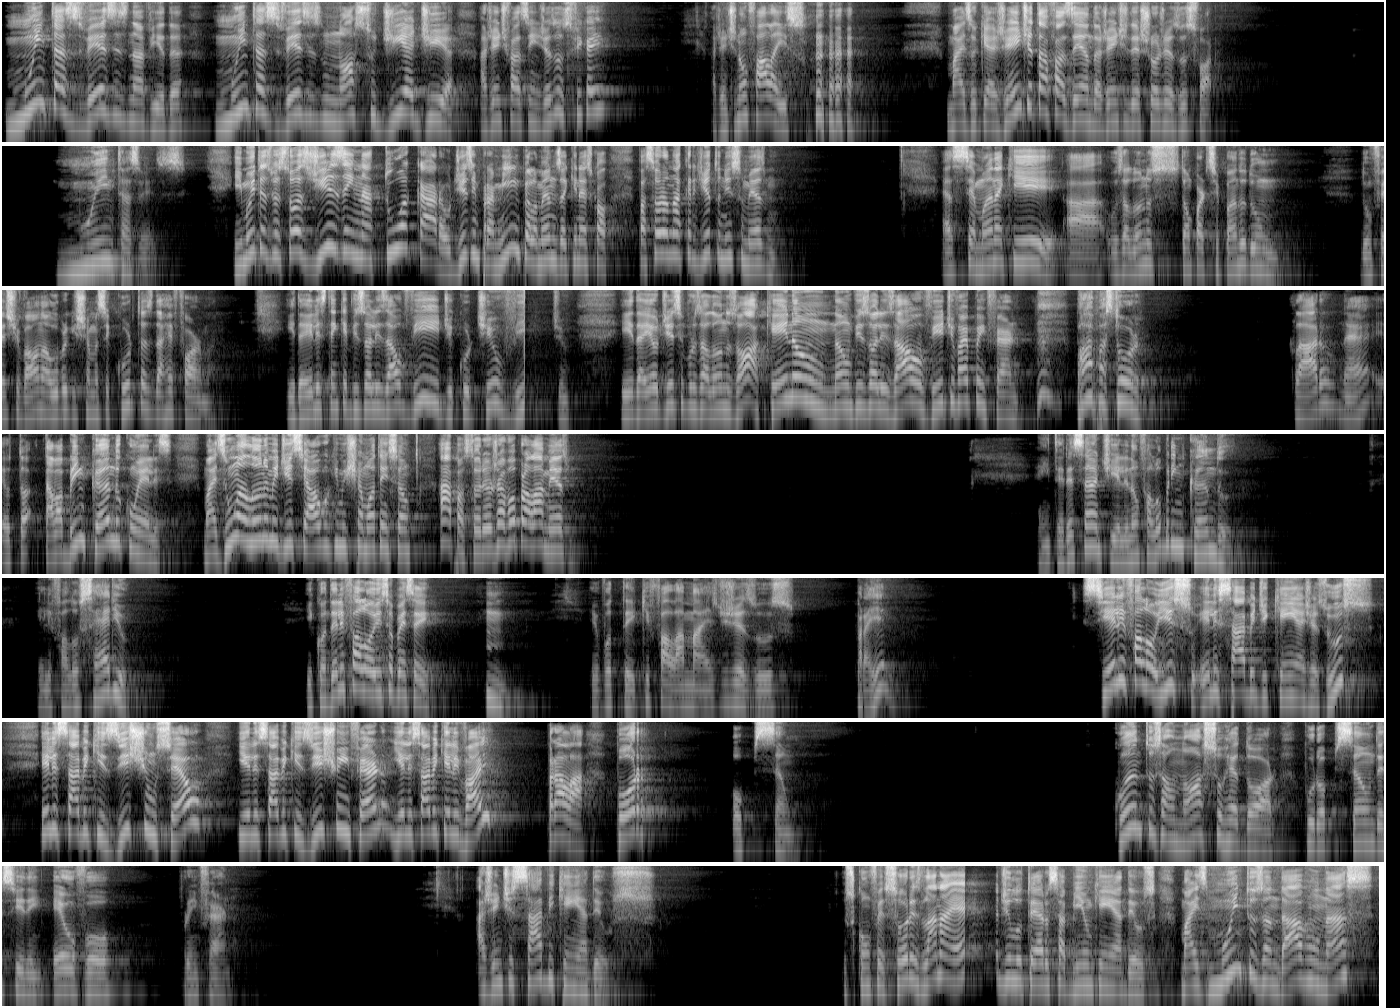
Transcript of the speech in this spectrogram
Muitas vezes na vida, muitas vezes no nosso dia a dia, a gente fala assim: Jesus, fica aí. A gente não fala isso. Mas o que a gente está fazendo, a gente deixou Jesus fora. Muitas vezes. E muitas pessoas dizem na tua cara, ou dizem para mim, pelo menos aqui na escola, pastor, eu não acredito nisso mesmo. Essa semana aqui, ah, os alunos estão participando de um, de um festival na UBRA que chama-se Curtas da Reforma. E daí eles têm que visualizar o vídeo, curtir o vídeo. E daí eu disse para os alunos: Ó, oh, quem não, não visualizar o vídeo vai para o inferno. Ah, pastor, Claro, né? Eu estava brincando com eles. Mas um aluno me disse algo que me chamou a atenção. Ah, pastor, eu já vou para lá mesmo. É interessante, ele não falou brincando. Ele falou sério. E quando ele falou isso, eu pensei: hum, eu vou ter que falar mais de Jesus para ele. Se ele falou isso, ele sabe de quem é Jesus ele sabe que existe um céu e ele sabe que existe um inferno e ele sabe que ele vai para lá por opção. Quantos ao nosso redor, por opção, decidem: eu vou para o inferno? A gente sabe quem é Deus. Os confessores lá na época de Lutero sabiam quem é Deus, mas muitos andavam nas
